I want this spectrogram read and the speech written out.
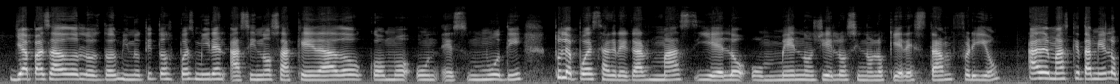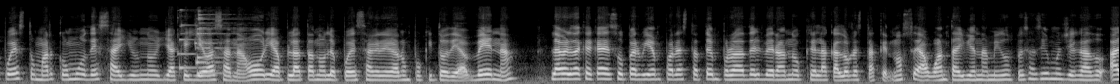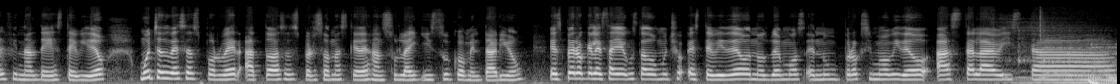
Ya pasados los dos minutitos, pues miren, así nos ha quedado como un smoothie. Tú le puedes agregar más hielo o menos hielo si no lo quieres tan frío. Además que también lo puedes tomar como desayuno ya que lleva zanahoria, plátano, le puedes agregar un poquito de avena. La verdad que cae súper bien para esta temporada del verano que la calor está que no se aguanta. Y bien amigos, pues así hemos llegado al final de este video. Muchas gracias por ver a todas esas personas que dejan su like y su comentario. Espero que les haya gustado mucho este video. Nos vemos en un próximo video. Hasta la vista.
